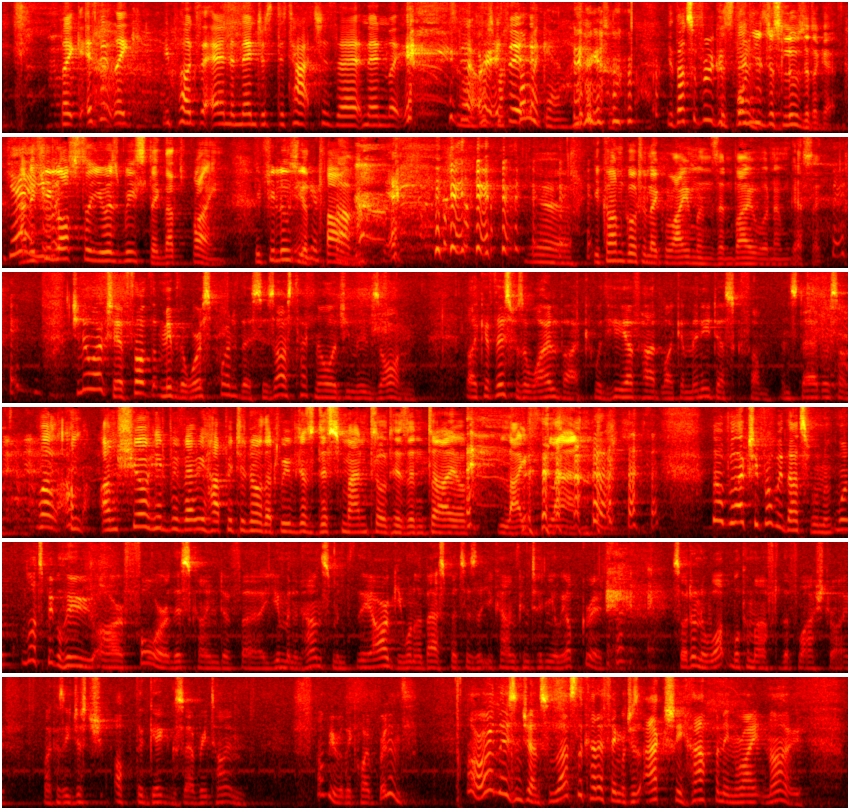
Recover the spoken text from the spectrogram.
Like, is it like he plugs it in and then just detaches it and then like, So or that's is my it? thumb again. Yeah, that's a very good point. then you just lose it again. Yeah, and if you you, lost the USB stick, that's fine. If you lose your, Your thumb, thumb. yeah. you can't go to like Ryman's and buy one, I'm guessing. Do you know, actually, I've thought that maybe the worst part of this is as technology moves on, like if this was a while back, would he have had like a mini disc thumb instead or something? Well, I'm, I'm sure he'd be very happy to know that we've just dismantled his entire life plan. No, but actually, probably that's one. one lots of people who are for this kind of uh, human enhancement, they argue one of the best bits is that you can continually upgrade. So I don't know what will come after the flash drive, Like because he just ch- up the gigs every time. That'll be really quite brilliant. All right, ladies and gents, so that's the kind of thing which is actually happening right now.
